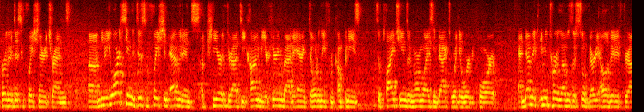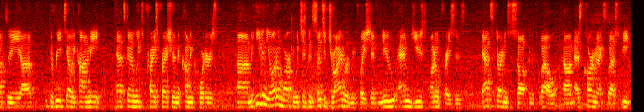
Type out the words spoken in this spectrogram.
further disinflationary trends. Um, you know, you are seeing the disinflation evidence appear throughout the economy. You're hearing about it anecdotally from companies. Supply chains are normalizing back to where they were before pandemic. Inventory levels are still very elevated throughout the uh, the retail economy. That's going to lead to price pressure in the coming quarters. Um, even the auto market, which has been such a driver of inflation, new and used auto prices, that's starting to soften as well, um, as CarMax last week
